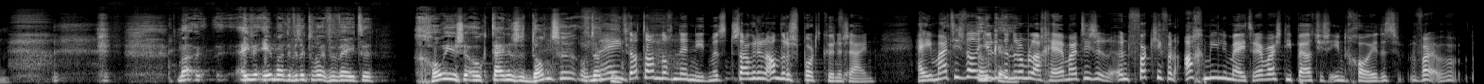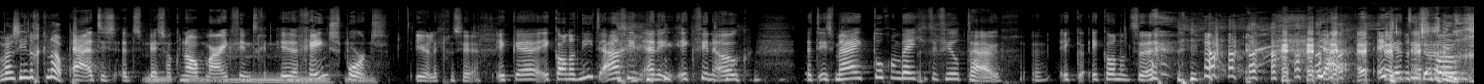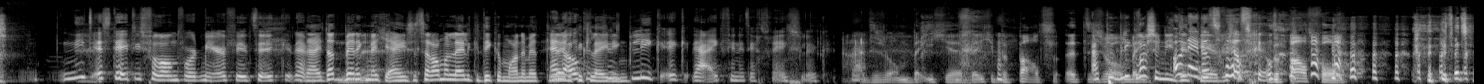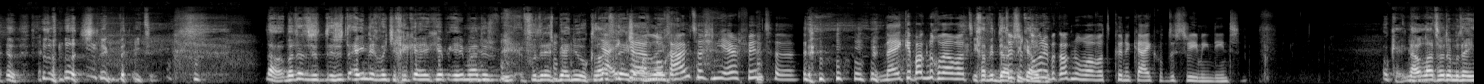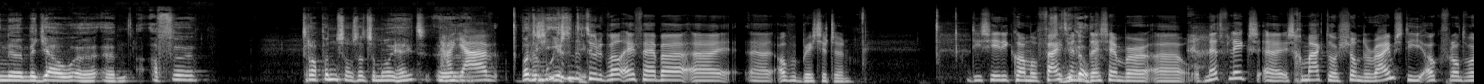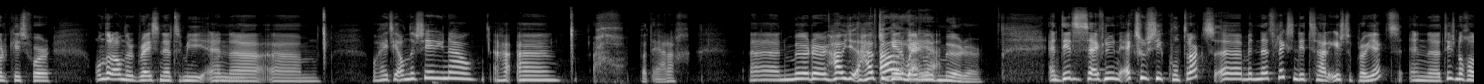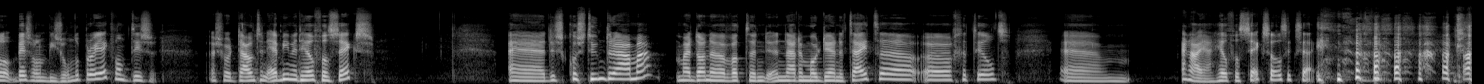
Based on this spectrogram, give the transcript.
Maar even, Irma, dan wil ik toch wel even weten. Gooien ze ook tijdens het dansen? Of dat nee, niet? dat dan nog net niet. Maar het zou weer een andere sport kunnen zijn. hey, maar het is wel, jullie kunnen erom lachen, hè? Maar het is een, een vakje van 8 mm hè, waar ze die pijltjes in gooien. Dat is wa wa- waanzinnig knap. Ja, het is, het is best wel knap, maar ik vind eh, geen sport, eerlijk gezegd. Ik, eh, ik kan het niet aanzien en ik, ik vind ook, het is mij toch een beetje te veel tuig. Eh, ik, ik kan het, eh, ja, ik, het is gewoon niet esthetisch verantwoord meer, vind ik. Nee. Nee, dat ben ik met je eens. Het zijn allemaal lelijke dikke mannen met en lelijke ook het kleding. publiek, ik, ja, ik vind het echt vreselijk. Ja, Ja. het is wel een beetje, een beetje bepaald. Het, is Het wel publiek een was er niet Oh dit nee, dat dus scheelt. bepaald vol. dat, scheelt, dat een stuk beter. Nou, maar dat is, het, dus het enige wat je gekeken hebt, Irma. Dus voor de rest ben je nu al klaar Ja, voor ik eh, log uit als je niet erg vindt. Eh, nee, ik heb ook nog wel wat. Tussendoor kijken. heb ik ook nog wel wat kunnen kijken op de streamingdiensten. Oké, nou laten we dan meteen eh, met jou aftrappen, zoals dat zo mooi heet. Nou ja, wat we is je moeten eerste het tip? natuurlijk wel even hebben over Bridgerton. Die serie kwam op Vind ik 25 ook. december op Netflix. Is gemaakt door Shonda Rhimes, die ook verantwoordelijk is voor onder andere Grey's Anatomy en eh, ehm, hoe heet die andere serie nou? Eh, oh, wat erg. Eh, murder, How, you, how to Oh, Get Away ja. with Murder. En dit is, ze heeft nu een exclusief contract met Netflix. En dit is haar eerste project. En het is nogal best wel een bijzonder project. Want het is een soort Downton Abbey met heel veel seks. Dus kostuumdrama. Maar dan wat naar de moderne tijd getild. Ehm, en nou ja, heel veel seks zoals ik zei.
